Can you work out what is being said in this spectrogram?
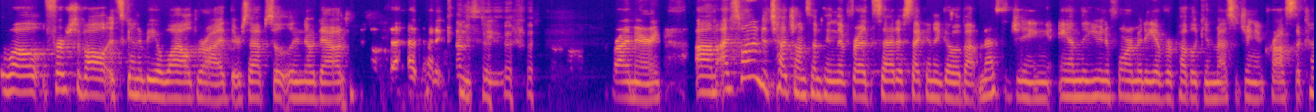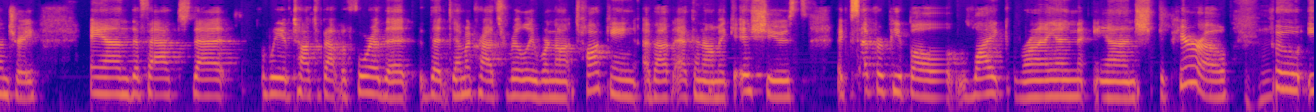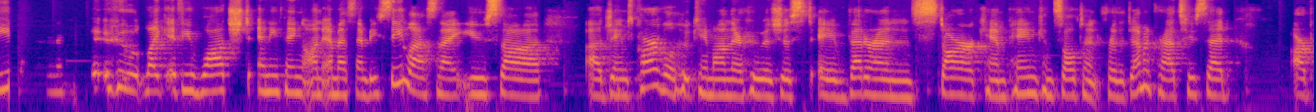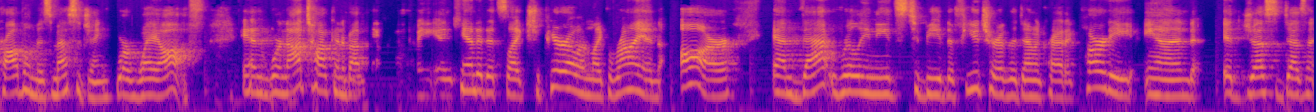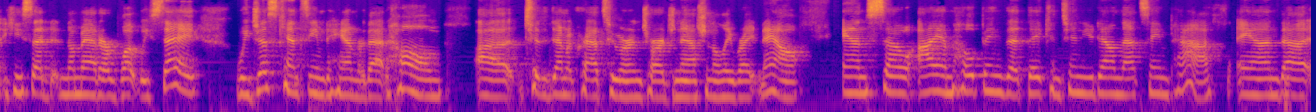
Well, first of all, it's going to be a wild ride. There's absolutely no doubt about that when it comes to primary. Um, I just wanted to touch on something that Fred said a second ago about messaging and the uniformity of Republican messaging across the country and the fact that we have talked about before that that Democrats really were not talking about economic issues, except for people like Ryan and Shapiro, mm-hmm. who even who like if you watched anything on MSNBC last night, you saw uh, James Carville, who came on there, who is just a veteran star campaign consultant for the Democrats, who said, Our problem is messaging. We're way off. And we're not talking about and candidates like Shapiro and like Ryan are. And that really needs to be the future of the Democratic Party. And it just doesn't, he said, no matter what we say, we just can't seem to hammer that home uh, to the Democrats who are in charge nationally right now. And so I am hoping that they continue down that same path and uh,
